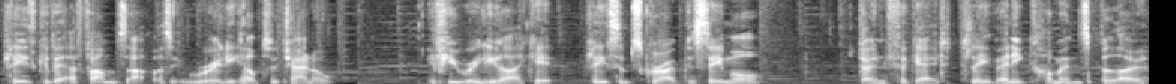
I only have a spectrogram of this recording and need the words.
please give it a thumbs up as it really helps the channel. If you really like it, please subscribe to see more. Don't forget to leave any comments below.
